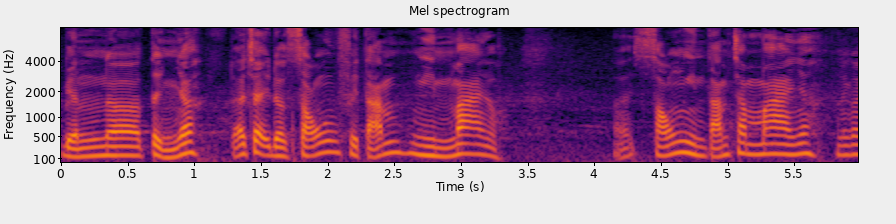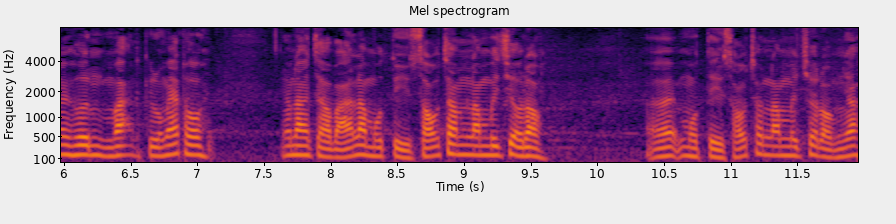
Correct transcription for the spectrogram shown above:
biển uh, tỉnh nhá đã chạy được 6,8 nghìn mai rồi. Đấy, 6.800 mai nhá lên quanh hơn vạn km thôi. Em đang chào bán là 1 tỷ 650 triệu đồng. Đấy, 1 tỷ 650 triệu đồng nhá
